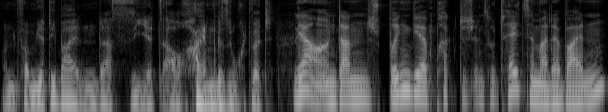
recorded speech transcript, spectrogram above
und informiert die beiden, dass sie jetzt auch heimgesucht wird. Ja, und dann springen wir praktisch ins Hotelzimmer der beiden.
